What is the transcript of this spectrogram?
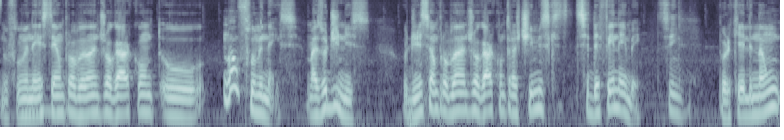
O Fluminense tem um problema de jogar contra o. Não o Fluminense, mas o Diniz. O Diniz tem um problema de jogar contra times que se defendem bem. Sim. Porque ele não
